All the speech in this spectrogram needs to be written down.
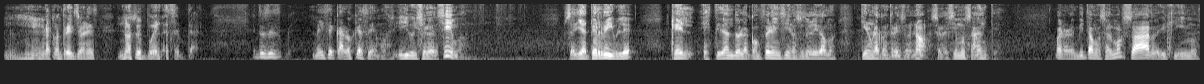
las contradicciones no se pueden aceptar. Entonces me dice Carlos, ¿qué hacemos? Y digo, y se lo decimos. Sería terrible que él esté dando la conferencia y nosotros le digamos, tiene una contradicción. No, se lo decimos antes. Bueno, lo invitamos a almorzar, le dijimos.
